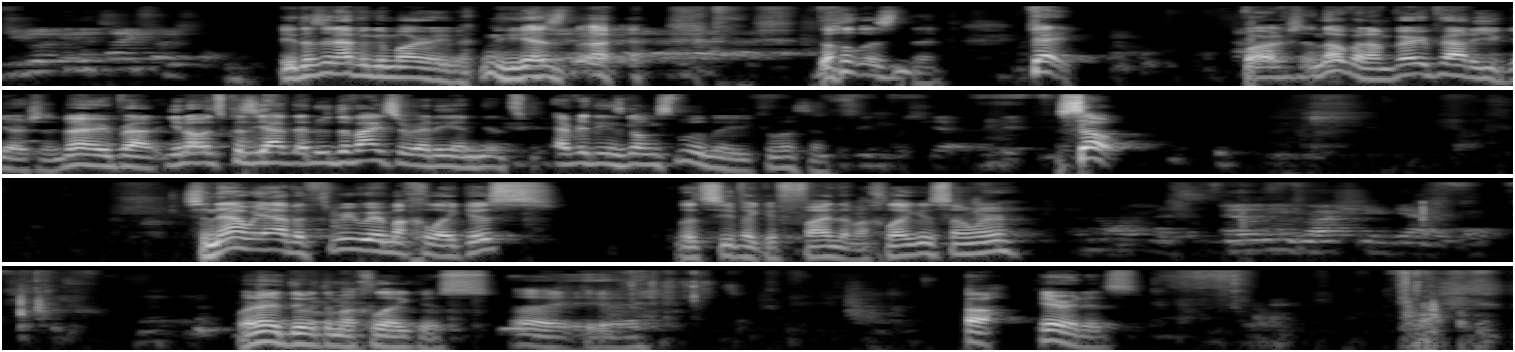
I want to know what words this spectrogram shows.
you look in the typos? He doesn't have a Gemara even. He has don't listen to him. Okay. No, but I'm very proud of you, Gershon. Very proud. You know, it's because you have that new device already and everything's going smoothly. You can listen. So, so now we have a three-way machlekes. Let's see if I can find the machlekes somewhere. What did I do with the machlekes? Yeah. oh, here it is.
